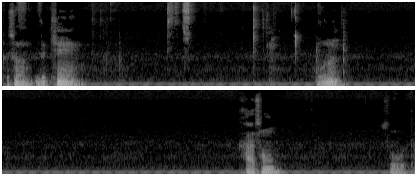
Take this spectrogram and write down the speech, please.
그래서 이렇게 오는 가성 소다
